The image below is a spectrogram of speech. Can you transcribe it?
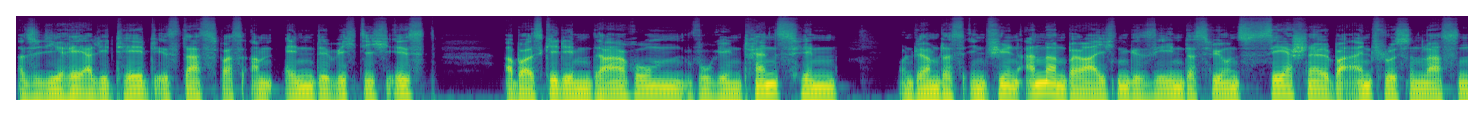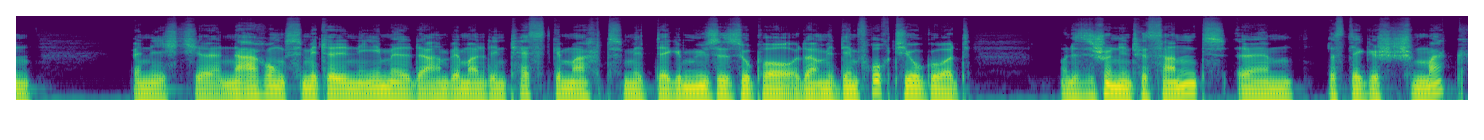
Also die Realität ist das, was am Ende wichtig ist. Aber es geht eben darum, wo gehen Trends hin? Und wir haben das in vielen anderen Bereichen gesehen, dass wir uns sehr schnell beeinflussen lassen. Wenn ich äh, Nahrungsmittel nehme, da haben wir mal den Test gemacht mit der Gemüsesuppe oder mit dem Fruchtjoghurt. Und es ist schon interessant, ähm, dass der Geschmack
